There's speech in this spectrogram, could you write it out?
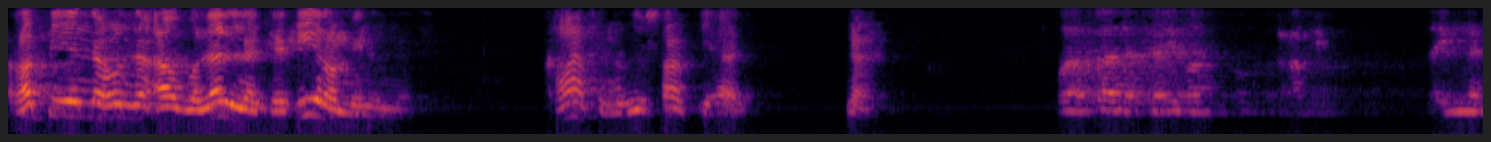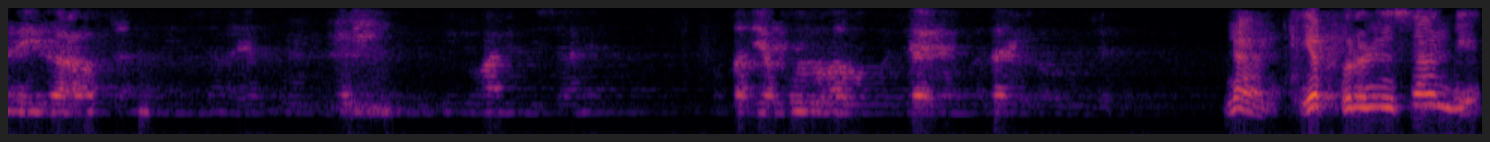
ربي إنهن أضللن كثيرا من الناس خاف أنه يصاب بهذا نعم. وأفادك أيضا الصوت العظيم فإنك إذا عرفت أن الإنسان يذكر كلمة يخرجها من لسانه وقد يقولها وهو جاهل فلا بالجهل نعم. يكفر الإنسان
